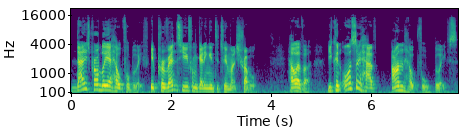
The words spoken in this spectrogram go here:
that is probably a helpful belief. It prevents you from getting into too much trouble. However, you can also have unhelpful beliefs.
